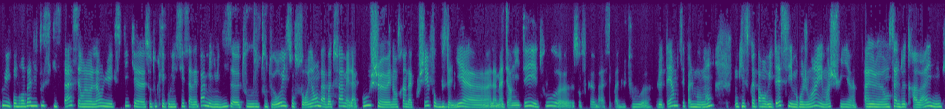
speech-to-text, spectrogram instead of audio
coup il comprend pas du tout ce qui se passe. Et là on lui explique, euh, surtout que les policiers savaient pas, mais ils lui disent euh, tout, heureux, ils sont souriants. Bah votre femme elle accouche, euh, elle est en train d'accoucher, faut que vous alliez à, la maternité et tout. sauf que bah c'est pas du tout le terme, c'est pas le moment. Donc il se prépare en vitesse il me rejoint et moi je suis en salle de travail donc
